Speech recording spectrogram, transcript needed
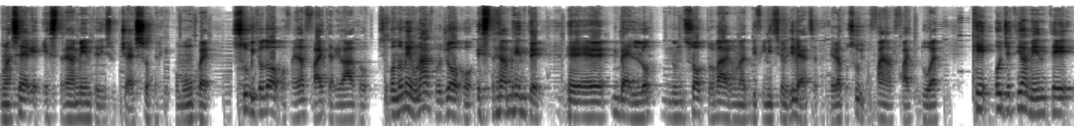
una serie estremamente di successo perché comunque subito dopo Final Fight è arrivato secondo me un altro gioco estremamente eh, bello, non so trovare una definizione diversa perché è arrivato subito Final Fight 2 che oggettivamente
